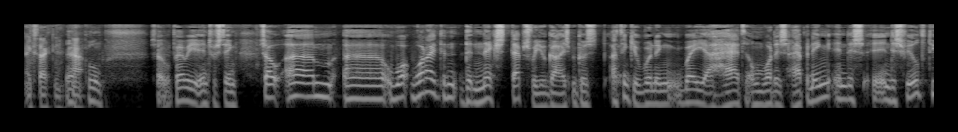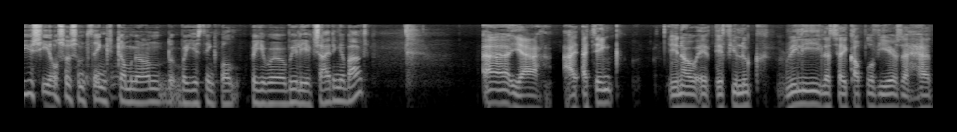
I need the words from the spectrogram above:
exactly. Yeah, cool. So very interesting. So, um, uh, what what are the, the next steps for you guys? Because I think you're running way ahead on what is happening in this in this field. Do you see also some things coming on where you think, well, where you were really exciting about? Uh, yeah, I, I think you know if, if you look really, let's say, a couple of years ahead,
